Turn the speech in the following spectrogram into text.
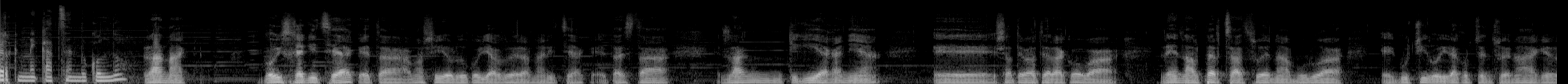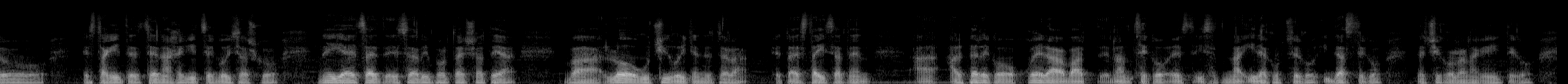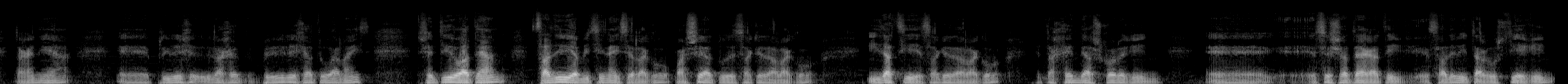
Zerk nekatzen du koldo? lanak, goiz jekitzeak eta amasi orduko jardueran aritzeak. Eta ez da lan kigia gainea, e, esate baterako, ba, lehen alpertza zuena burua e, gutxigo irakurtzen zuenak edo ez dakit ez zena jekitzen goiz asko, nahia ez zait ez porta esatea, ba, lo gutxigo egiten dutela, eta ez da izaten alperreko joera bat lantzeko, ez izaten da irakurtzeko, idazteko, eta txiko lanak egiteko. Eta gainea, e, privilegiat- privilegiatua naiz, sentido batean, zaldibian bizi naizelako, paseatu dezakedalako, idatzi dezakedalako, eta jende askorekin e, ez esateagatik e, zaldibitar guztiekin,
